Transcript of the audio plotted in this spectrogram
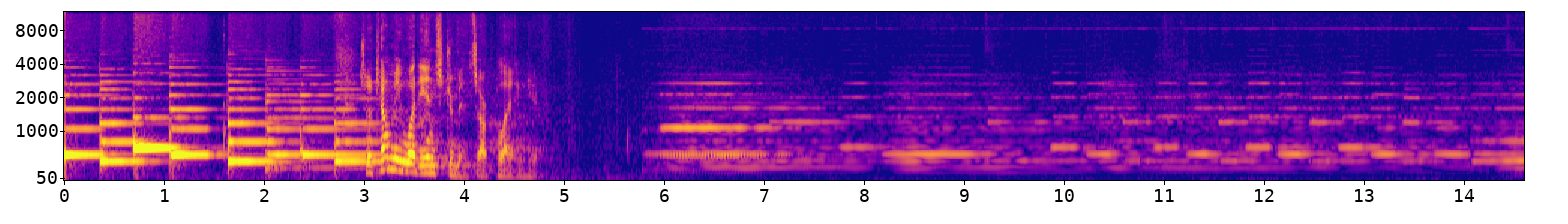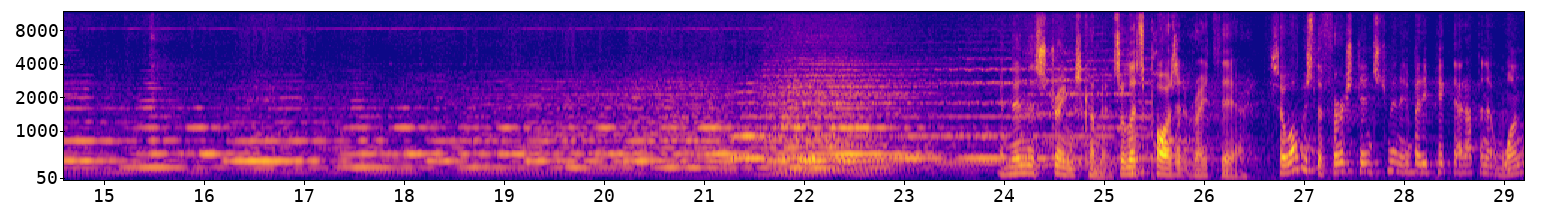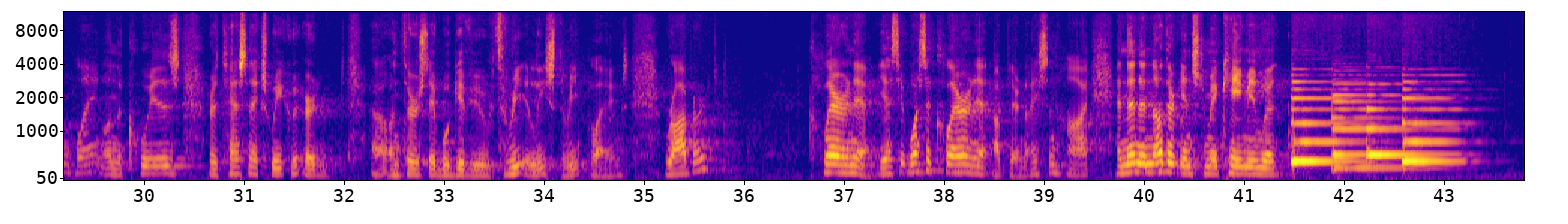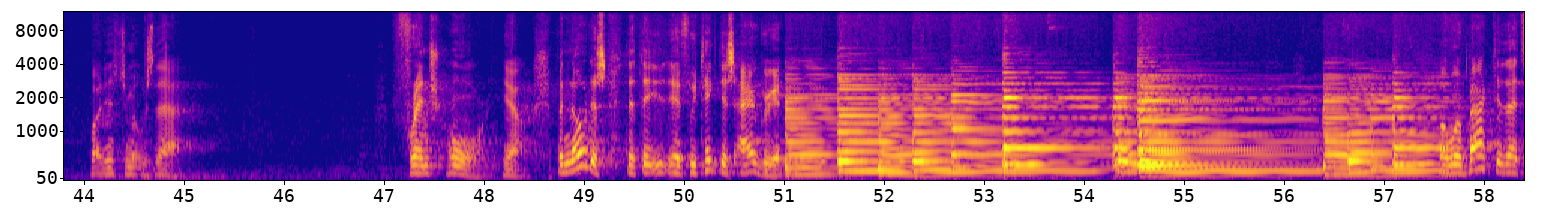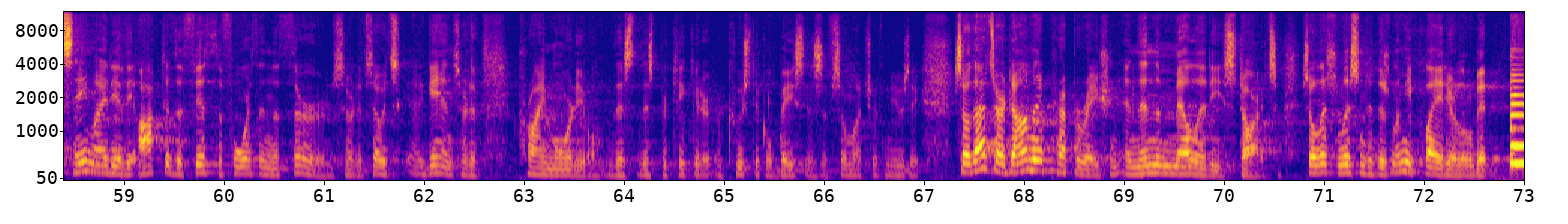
So tell me what instruments are playing here. Strings come in. So let's pause it right there. So what was the first instrument? Anybody pick that up in that one playing on the quiz or the test next week or uh, on Thursday? We'll give you three, at least three playings. Robert? Clarinet. Yes, it was a clarinet up there, nice and high. And then another instrument came in with. What instrument was that? French horn, yeah. But notice that they, if we take this aggregate, to that same idea of the octave, the fifth, the fourth, and the third, sort of. So it's, again, sort of primordial, this, this particular acoustical basis of so much of music. So that's our dominant preparation, and then the melody starts. So let's listen to this. Let me play it here a little bit.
